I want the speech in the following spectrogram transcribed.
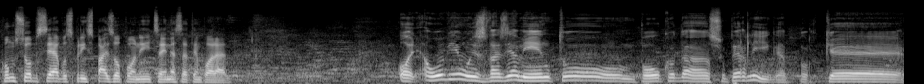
Como se observa os principais oponentes aí nessa temporada? Olha, houve um esvaziamento um pouco da Superliga, porque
